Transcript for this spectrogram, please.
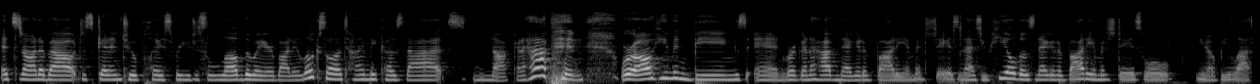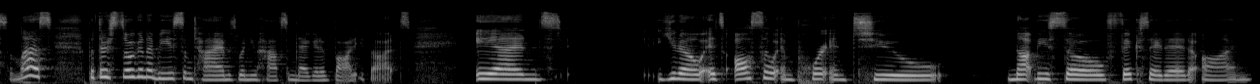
It's not about just getting to a place where you just love the way your body looks all the time because that's not going to happen. We're all human beings and we're going to have negative body image days. And as you heal, those negative body image days will, you know, be less and less, but there's still going to be some times when you have some negative body thoughts. And you know, it's also important to not be so fixated on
